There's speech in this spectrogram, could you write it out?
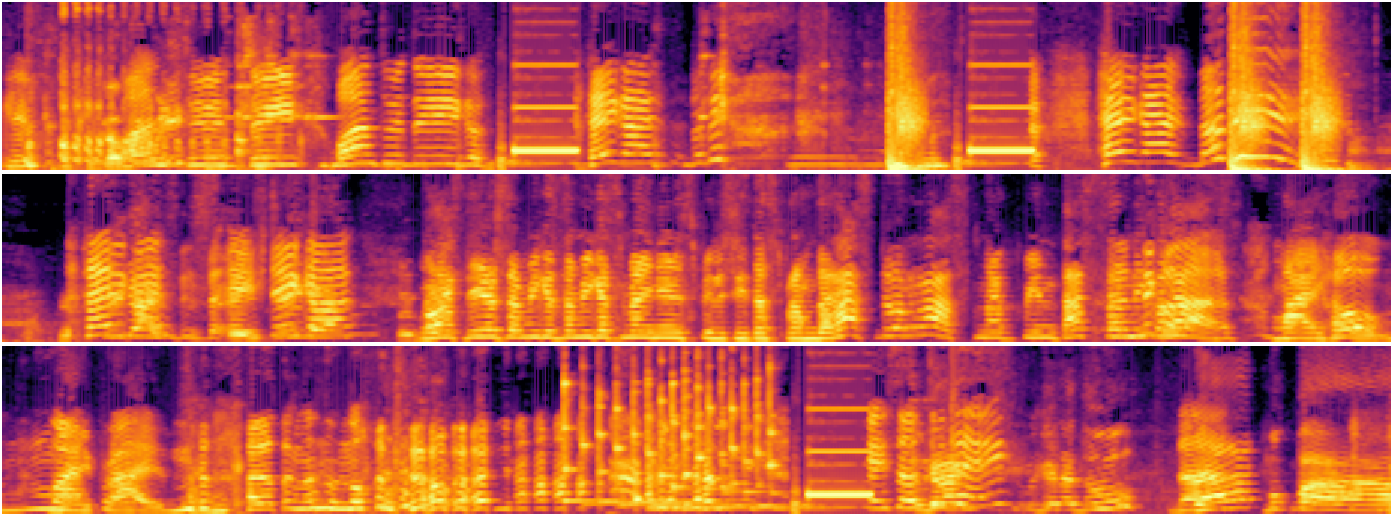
Okay? Okay. Come on, One, two, three. One, two, three, go. Hey, guys! Dali! hey, guys! Dali! Hey, guys! This is the HD Gang! We're Buenos dias, amigas, amigas. My name is Felicitas from the Ras do Ras. Nagpintas sa San Nicolas. My home, my pride. Halatang nanonood talaga niya. Alam lalo ni... Okay, so today, we're gonna do the... The mukbang!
